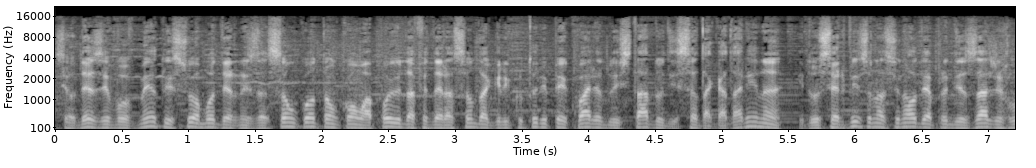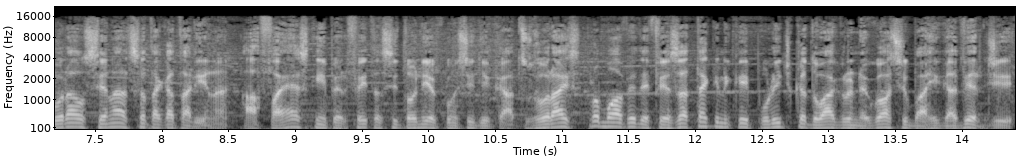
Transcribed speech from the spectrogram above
Seu desenvolvimento e sua modernização contam com o apoio da Federação da Agricultura e Pecuária do Estado de Santa Catarina e do Serviço Nacional de Aprendizagem Rural Senar Santa Catarina. A FAESC, em perfeita sintonia com os sindicatos rurais, promove a defesa técnica e política do agronegócio Barriga Verde.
